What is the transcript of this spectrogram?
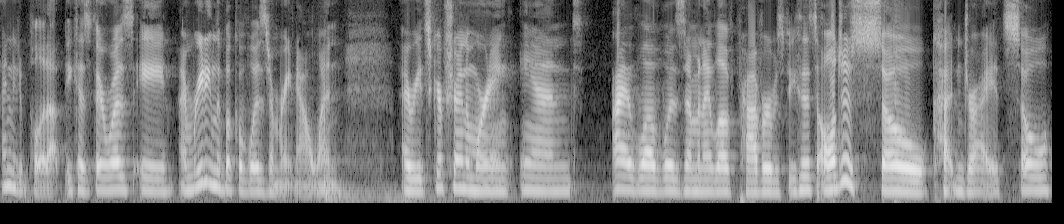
I need to pull it up because there was a, I'm reading the book of wisdom right now when I read scripture in the morning, and I love wisdom and I love Proverbs because it's all just so cut and dry. It's so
